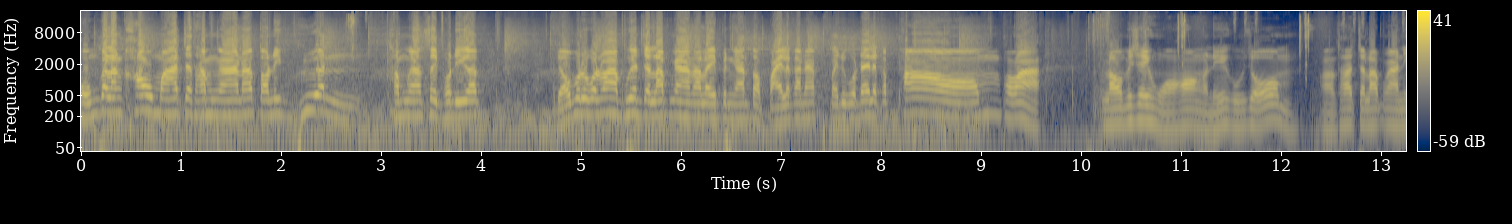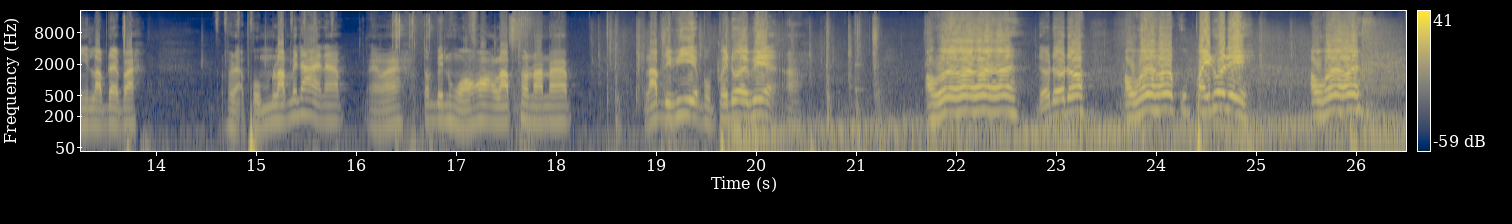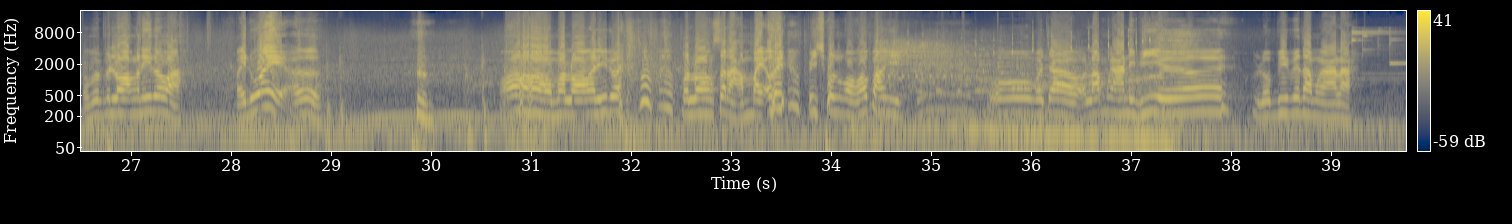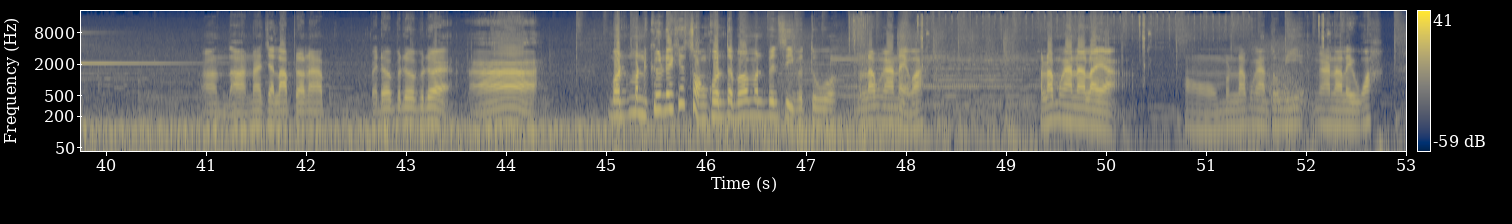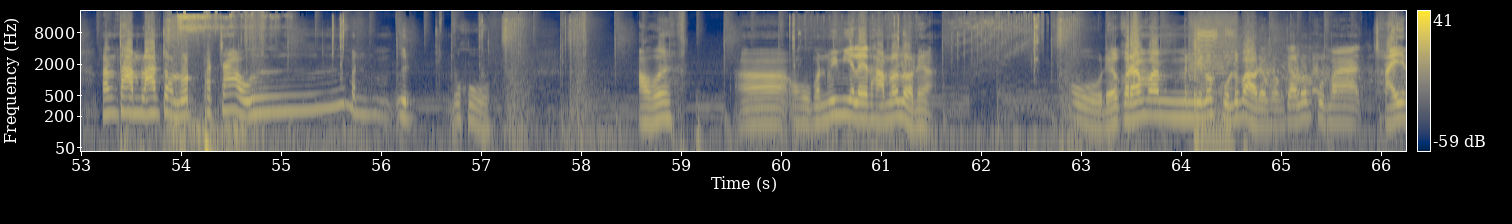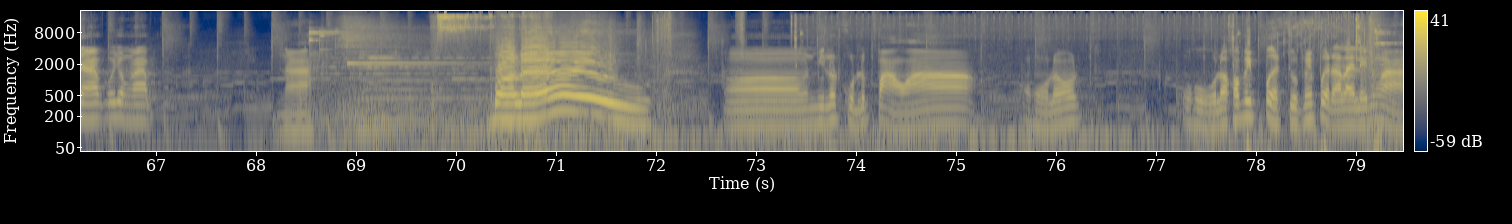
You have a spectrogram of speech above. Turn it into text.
ผมกำลังเข้ามาจะทำงานนะ ตอนนี้เพื่อนทำงานเสร็จพอดีครับ เดี๋ยวมาดูกันว่าเพื่อนจะรับงานอะไรเป็นงานต่อไปแล้วกันนะ ไปดูกันได้เลยครับพ่อมเพราะว่าเราไม่ใช่หัวห้องอันนี้คุณผู้ชมอ่าถ้าจะรับงานนี้รับได้ปะผมรับไม่ได้นะครับเห็นไหมต้องเป็นหัวห้องรับเท่านั้นนะครับ รับดิพี่ผมไปด้วยพี่อะเอาเฮ้ยเฮ้ยเฮ้ยเฮ้ยเดี๋ยวเดี๋ยวเดี๋ยวเอาเฮ้ยเฮ้ยกูไปด้วยดิเอาเฮ้ยเฮ้ยผมไปลองอันนี้ด้วยว่ะไปด้วย เออ อ๋อมาลองอันนี้ด้วย มาลองสนามใหม่เอ้ย ไปชนของเขาพังอีก โอ้พระเจ้ารับงานดิพี่เอ้ยรถพี่ไม่ทำงานล่ะอ่าอ่าน่าจะรับแล้วนะครับ ไปด้วยไปด้วยไปด้วย อ่า มันมันขึ้นได้แค่สองคนแต่ว่ามันเป็นสี่ประตู มันรับงานไหนวะเขารับงานอะไรอะ อ๋อ มันรับงานตรงนี้งานอะไรวะงานทำร้านจอดรถพระเจ้าเออมันอึด โอ้โห เอาเว้ย อ่าโอ้โหมันไม่มีอะไรทำแล้วเหรอเนี่ย โอ้เดี๋ยวก่อนนะว่ามันมีรถขุดหรือเปล่าเดี๋ยวผมจะรถขุดมาใช้นะครับคุณผู้ชมครับนะบอกแล้วอ๋อมันมีรถขุดหรือเปล่าอะโอ้โหแล้วโอ้โหแล้วเขาไม่เปิดจุดไม่เปิดอะไรเลยนี่หว่า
